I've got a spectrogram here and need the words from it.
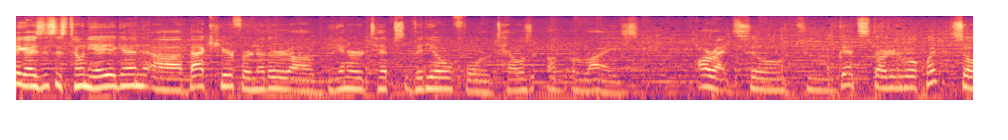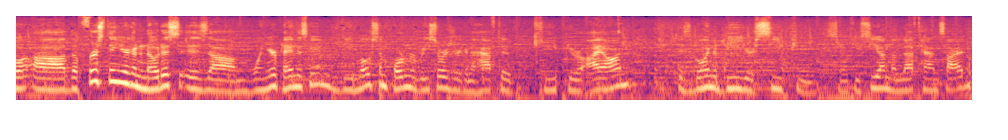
Hey guys, this is Tony A again, uh, back here for another uh, beginner tips video for Tales of Arise. Alright, so to get started real quick, so uh, the first thing you're going to notice is um, when you're playing this game, the most important resource you're going to have to keep your eye on is going to be your CP. So if you see on the left hand side,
